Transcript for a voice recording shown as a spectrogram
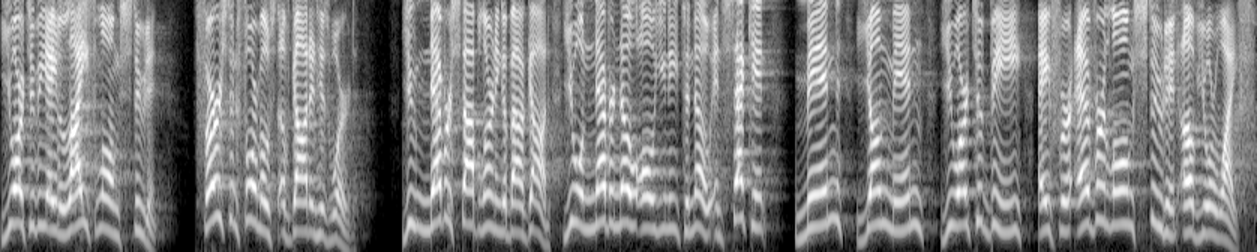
You are to be a lifelong student, first and foremost, of God and His Word. You never stop learning about God. You will never know all you need to know. And second, men, young men, you are to be a forever long student of your wife.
